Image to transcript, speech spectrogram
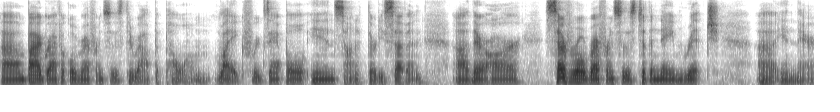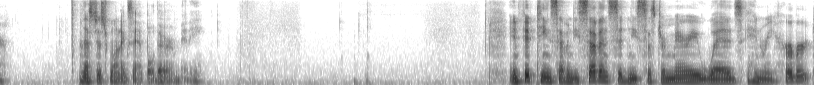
um, biographical references throughout the poem. Like, for example, in Sonnet 37, uh, there are several references to the name Rich uh, in there. That's just one example, there are many. In 1577, Sidney's sister Mary weds Henry Herbert,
